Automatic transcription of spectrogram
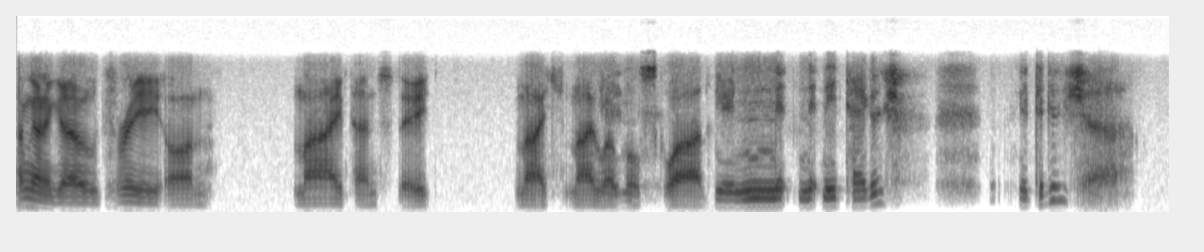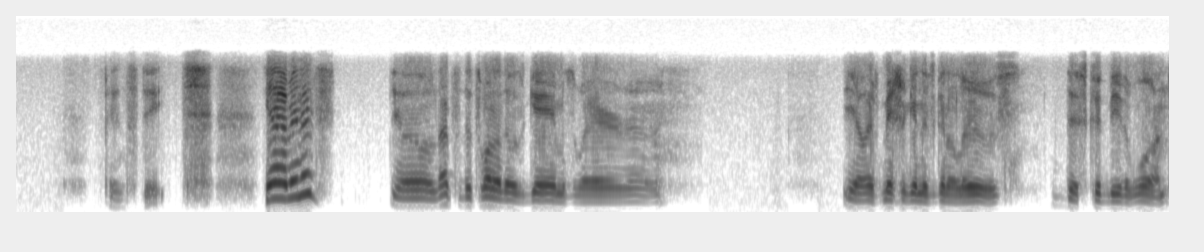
I'm gonna go three on my Penn State, my my local squad. your nit Nittany Tigers, your Tigers, Yeah, Penn State. Yeah, I mean that's you know that's that's one of those games where uh, you know if Michigan is going to lose, this could be the one.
